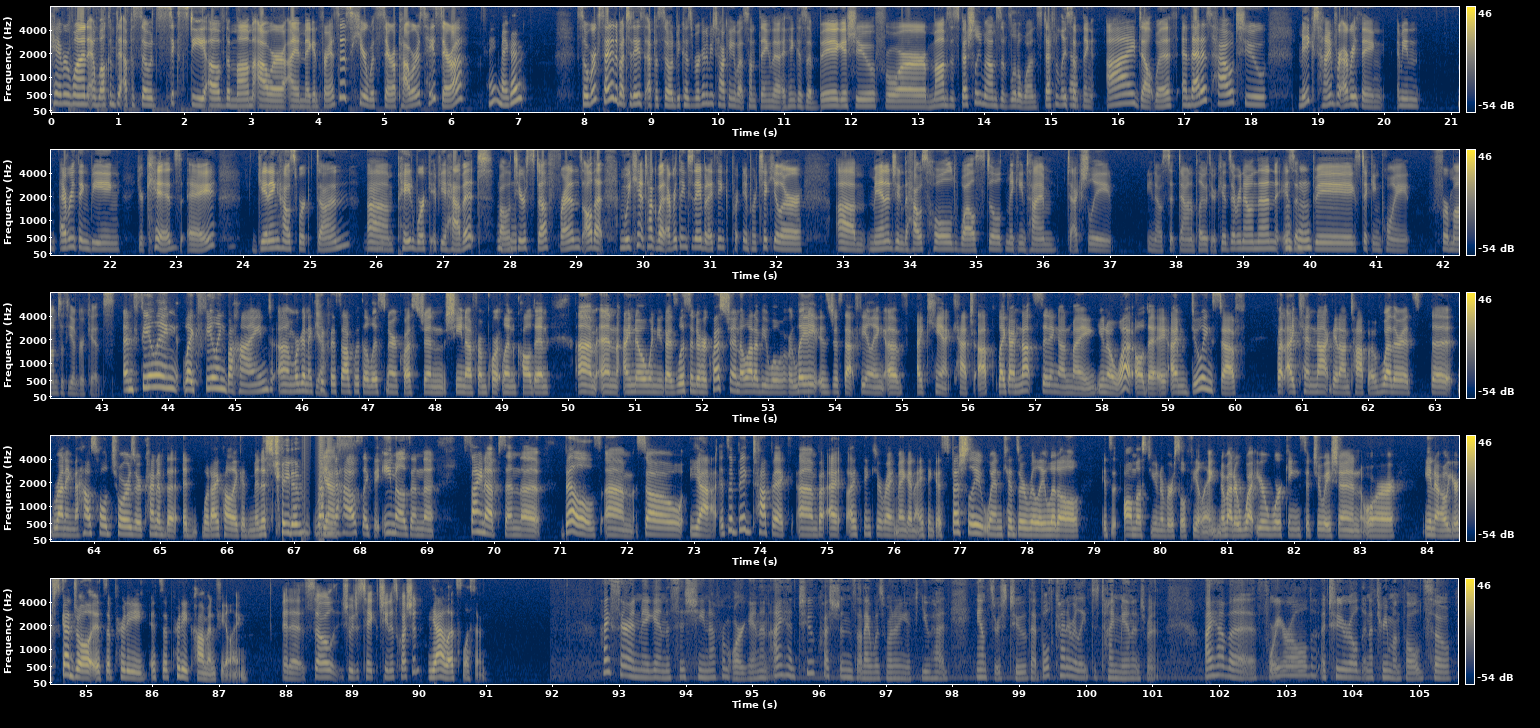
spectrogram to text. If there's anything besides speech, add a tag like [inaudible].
Hey everyone, and welcome to episode 60 of the Mom Hour. I am Meagan Francis here with Sarah Powers. Hey, Sarah. Hey, Meagan. So, we're excited about today's episode because we're going to be talking about something that I think is a big issue for moms, especially moms of little ones. Definitely yeah. something I dealt with, and that is how to make time for everything. I mean, everything being your kids, A, getting housework done. Um, paid work if you have it, mm-hmm. volunteer mm-hmm. stuff, friends, all that. I mean, we can't talk about everything today, but I think in particular, um, managing the household while still making time to actually you know, sit down and play with your kids every now and then is mm-hmm. a big sticking point for moms with younger kids. And feeling like feeling behind. Um, we're going to kick yeah. this off with a listener question. Sheena from Portland called in. Um, and I know when you guys listen to her question, a lot of you will relate is just that feeling of I can't catch up. Like I'm not sitting on my, you know what, all day. I'm doing stuff, but I cannot get on top of whether it's the running the household chores or kind of the what I call like administrative [laughs] running yes. the house, like the emails and the signups and the bills. Um, so yeah, it's a big topic. Um, but I, I think you're right, Meagan. I think especially when kids are really little, it's almost universal feeling. No matter what your working situation or you know your schedule, it's a pretty it's a pretty common feeling. It is. So, should we just take Sheena's question? Yeah, let's listen. Hi, Sarah and Meagan. This is Sheena from Oregon, and I had two questions that I was wondering if you had answers to that both kind of relate to time management. I have a four year old, a two year old, and a three month old, so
